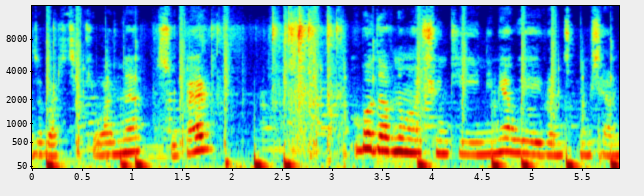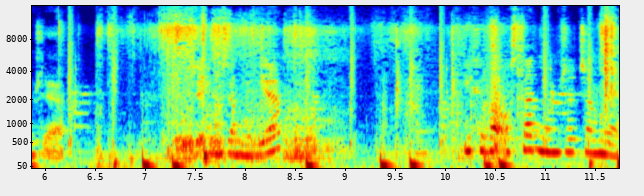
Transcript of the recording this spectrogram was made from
Zobaczcie, jakie ładne. Super. Bo dawno moje świnki nie miały jej, więc pomyślałam, że, że im zamówię. I chyba ostatnią rzeczą, nie,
